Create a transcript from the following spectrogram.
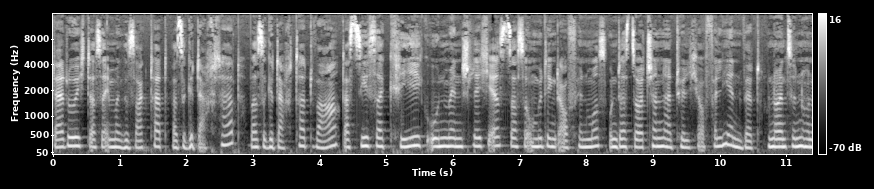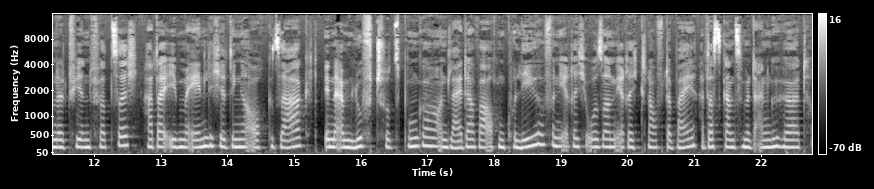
dadurch, dass er immer gesagt hat, was er gedacht hat. Was er gedacht hat, war, dass dieser Krieg unmenschlich ist, dass er unbedingt aufhören muss und dass Deutschland natürlich auch verlieren wird. 1944 hat er eben ähnliche Dinge auch gesagt in einem Luftschutzbunker und leider war auch ein Kollege von Erich Oser und Erich Knauf dabei, hat das Ganze mit angehört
